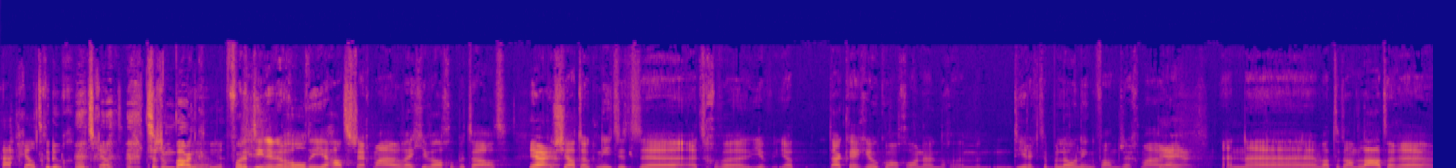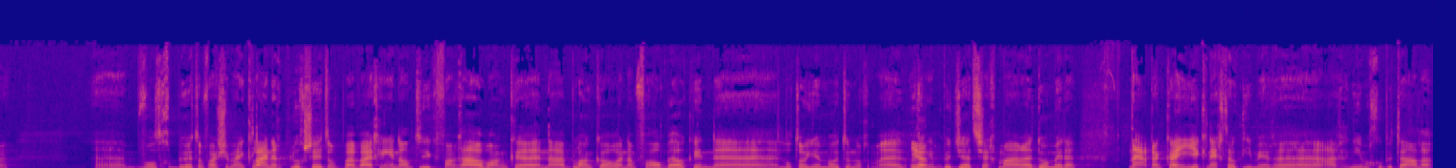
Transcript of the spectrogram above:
ja, geld genoeg, ons geld. Het is een bank. Ja. Voor de dienende rol die je had, zeg maar, werd je wel goed betaald. Ja, ja. Dus je had ook niet het... eh, het je, je had, daar kreeg je ook wel gewoon een, een directe beloning van, zeg maar. ja, ja. En eh, wat er dan later eh, eh, bijvoorbeeld gebeurt, of als je bij een kleinere ploeg zit, of bij, wij gingen dan natuurlijk van Rabobank eh, naar Blanco en dan vooral Belkin, eh Lotto Jumbo toen nog, eh, Ja. het budget zeg maar eh, doormidden. Nou ja, dan kan je je knecht ook niet meer, eh, eigenlijk niet meer goed betalen.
